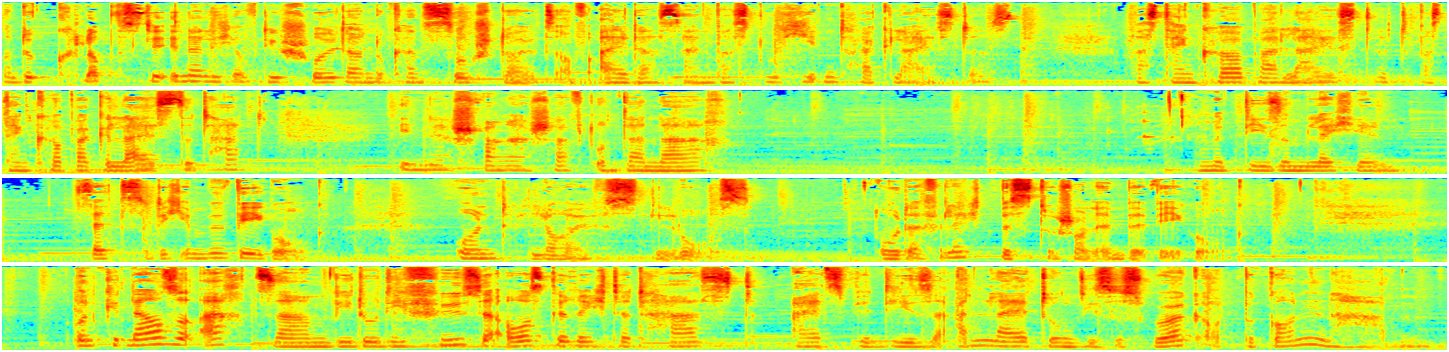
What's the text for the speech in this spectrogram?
Und du klopfst dir innerlich auf die Schulter und du kannst so stolz auf all das sein, was du jeden Tag leistest, was dein Körper leistet, was dein Körper geleistet hat in der Schwangerschaft und danach. Und mit diesem Lächeln setzt du dich in Bewegung und läufst los. Oder vielleicht bist du schon in Bewegung. Und genauso achtsam, wie du die Füße ausgerichtet hast, als wir diese Anleitung, dieses Workout begonnen haben,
